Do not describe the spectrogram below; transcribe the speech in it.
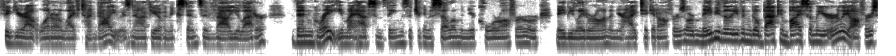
figure out what our lifetime value is? Now, if you have an extensive value ladder, then great. You might have some things that you're going to sell them in your core offer or maybe later on in your high ticket offers, or maybe they'll even go back and buy some of your early offers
